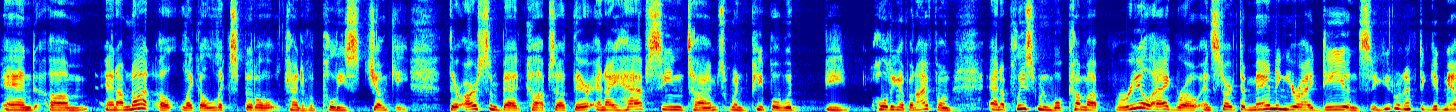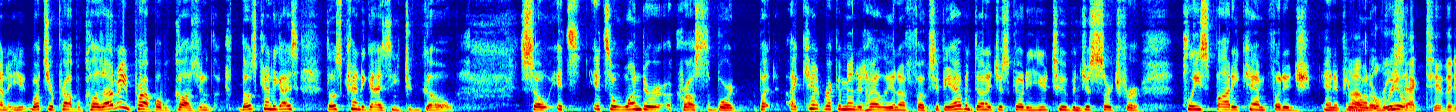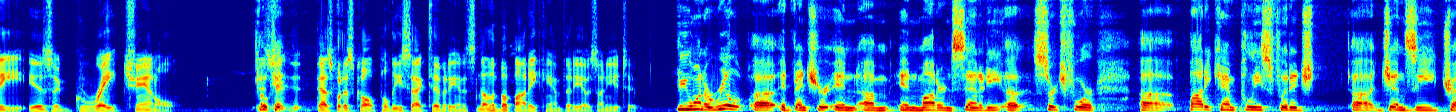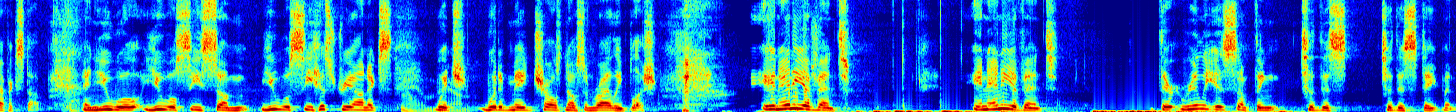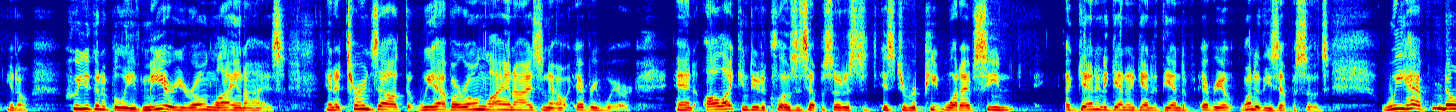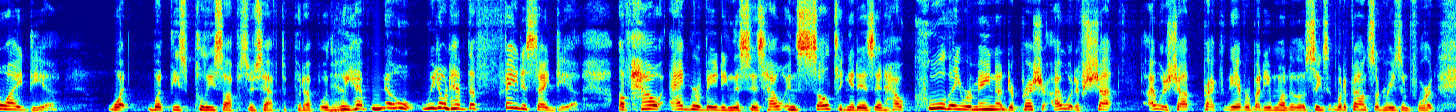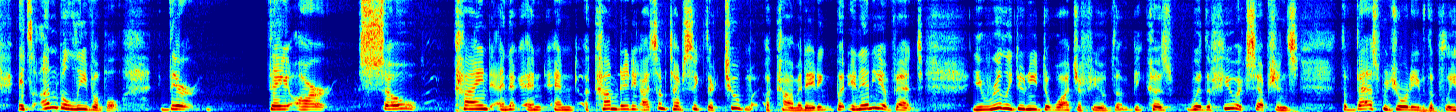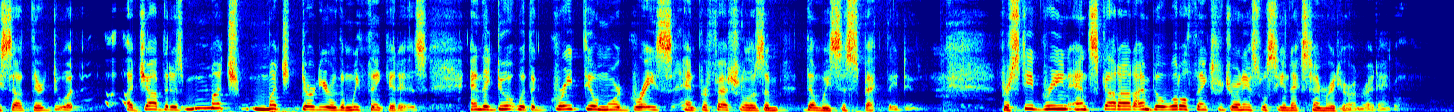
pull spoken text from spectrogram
And um, and I'm not a, like a lick spittle kind of a police junkie. There are some bad cops out there, and I have seen times when people would be holding up an iPhone, and a policeman will come up real aggro and start demanding your ID and say, "You don't have to give me what's your probable cause." I don't need probable cause. You know, those kind of guys. Those kind of guys need to go. So it's it's a wonder across the board. But I can't recommend it highly enough, folks. If you haven't done it, just go to YouTube and just search for police body cam footage. And if you uh, want to police real activity is a great channel. It's okay, that's what it's called, police activity, and it's nothing but body cam videos on YouTube. If you want a real uh, adventure in um, in modern sanity, uh, search for uh, body cam police footage uh, Gen Z traffic stop, and you will you will see some you will see histrionics oh, which would have made Charles Nelson Reilly blush. in any event, in any event, there really is something to this to this statement. You know, who are you going to believe, me or your own lion eyes? And it turns out that we have our own lion eyes now everywhere. And all I can do to close this episode is to, is to repeat what I've seen again and again and again at the end of every one of these episodes. We have no idea what what these police officers have to put up with. Yeah. We have no we don't have the faintest idea of how aggravating this is, how insulting it is, and how cool they remain under pressure. I would have shot I would have shot practically everybody in one of those things. Would have found some reason for it. It's unbelievable. They're they are so kind and, and, and accommodating. I sometimes think they're too accommodating, but in any event, you really do need to watch a few of them because, with a few exceptions, the vast majority of the police out there do a job that is much, much dirtier than we think it is. And they do it with a great deal more grace and professionalism than we suspect they do. For Steve Green and Scott Ott, I'm Bill Whittle. Thanks for joining us. We'll see you next time right here on Right Angle.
